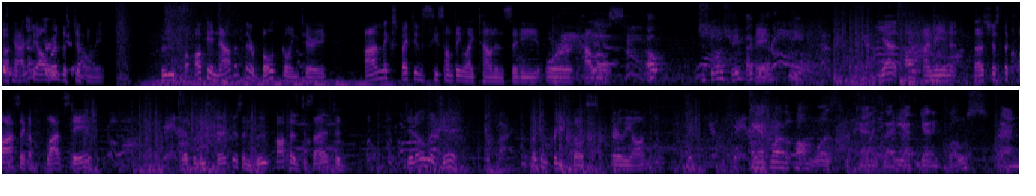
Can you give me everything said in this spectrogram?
okay, actually I'll word this differently. Voodoo. Okay, now that they're both going Terry, I'm expecting to see something like Town and City or Kalos. Yeah. Oh, just going straight back Hey. to FP. Yeah, I mean, that's just the classic, a flat stage. Both of these characters, and Voodoo Pop has decided to ditto legit. Looking pretty close early on. I guess one of the problems was with Ken is that he had to get in close, and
